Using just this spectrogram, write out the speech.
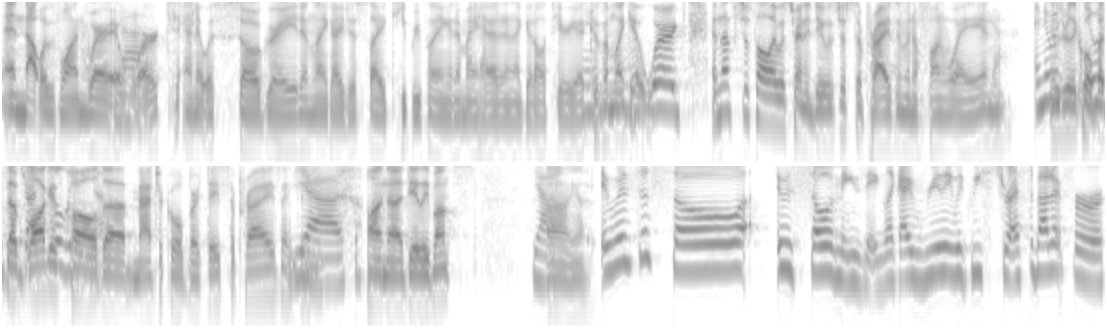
And that was one where it. Yeah. worked and it was so great and like I just like keep replaying it in my head and I get all teary eyed because I'm like it worked and that's just all I was trying to do was just surprise him in a fun way and Yeah. And it, it was, was- really cool. it But the vlog is called uh, Magical Birthday Surprise, I think. Yeah, On uh, Daily Bumps. Yeah. Uh, yeah. It was just so it was so amazing. Like I really like we stressed about it for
